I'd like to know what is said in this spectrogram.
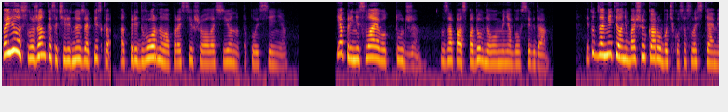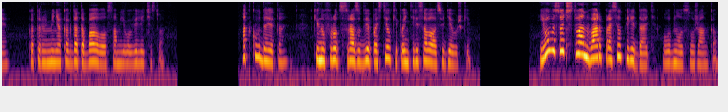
Появилась служанка с очередной запиской от придворного, просившего лосьона топлысения. Я принесла его тут же. Запас подобного у меня был всегда. И тут заметила небольшую коробочку со сластями, которыми меня когда-то баловал сам его величество. «Откуда это?» Кинув в рот сразу две постилки, поинтересовалась у девушки. «Его высочество Анвар просил передать», — улыбнулась служанка.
